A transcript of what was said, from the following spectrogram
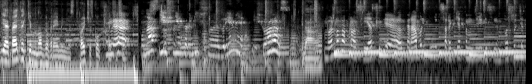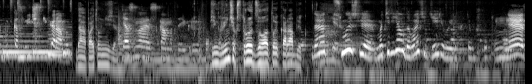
и опять-таки много времени. Стройте сколько хотите. Э, У нас есть неограниченное время. Еще раз. Да. Можно вопрос? Если корабль будет с ракетным двигателем, по сути, это будет космический корабль. Да, поэтому нельзя. Я знаю скам этой игры. Пингвинчик строит золотой кораблик. Да, в смысле? Материал давайте дерево или хотя бы что-то. Нет,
